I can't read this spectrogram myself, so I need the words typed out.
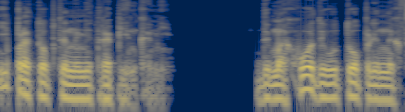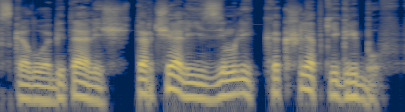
и протоптанными тропинками. Дымоходы, утопленных в скалу обиталищ, торчали из земли, как шляпки грибов.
